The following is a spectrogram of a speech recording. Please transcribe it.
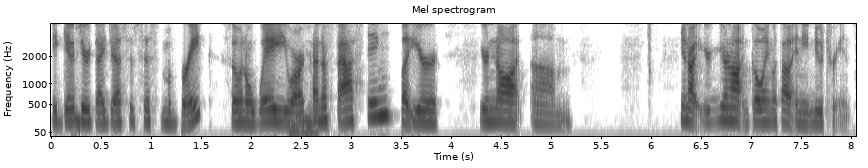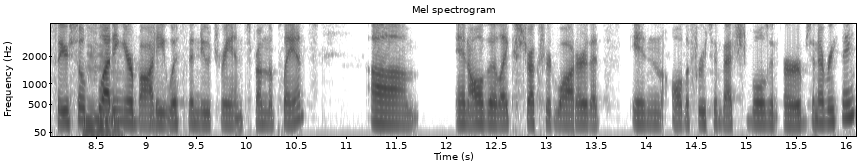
it gives your digestive system a break. So in a way, you are Mhm. kind of fasting, but you're you're not um, you're not you're, you're not going without any nutrients. So you're still Mm. flooding your body with the nutrients from the plants. Um, and all the like structured water that's in all the fruits and vegetables and herbs and everything.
